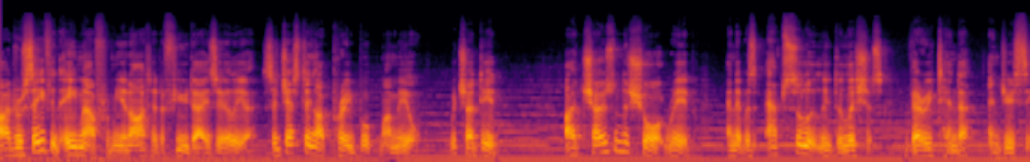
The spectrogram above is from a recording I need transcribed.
I'd received an email from United a few days earlier suggesting I pre-book my meal, which I did. I'd chosen the short rib and it was absolutely delicious, very tender and juicy.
